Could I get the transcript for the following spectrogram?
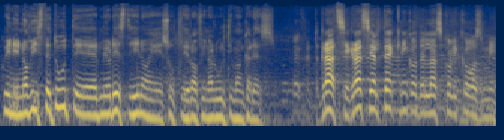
quindi ne ho viste tutte, è il mio destino e soffrirò fino all'ultimo anche adesso. Perfetto, grazie, grazie al tecnico dell'Ascoli Cosmi.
